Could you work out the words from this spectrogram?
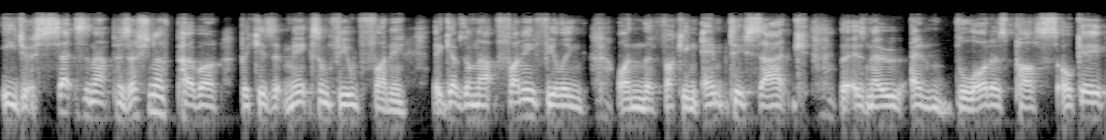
he just sits in that position of power because it makes him feel funny. It gives him that funny feeling on the fucking empty sack that is now in Laura's purse. Okay,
